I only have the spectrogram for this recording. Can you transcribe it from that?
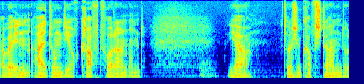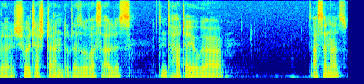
Aber in Haltungen, die auch Kraft fordern und ja, zum Beispiel Kopfstand oder Schulterstand oder sowas alles sind Hatha Yoga Asanas.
